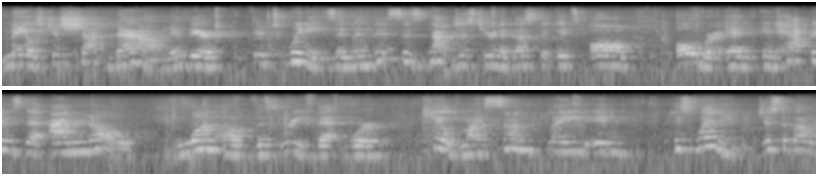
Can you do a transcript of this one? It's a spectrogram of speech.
males just shot down in their, their twenties. And then this is not just here in Augusta, it's all over. And it happens that I know one of the three that were killed. My son played in his wedding just about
